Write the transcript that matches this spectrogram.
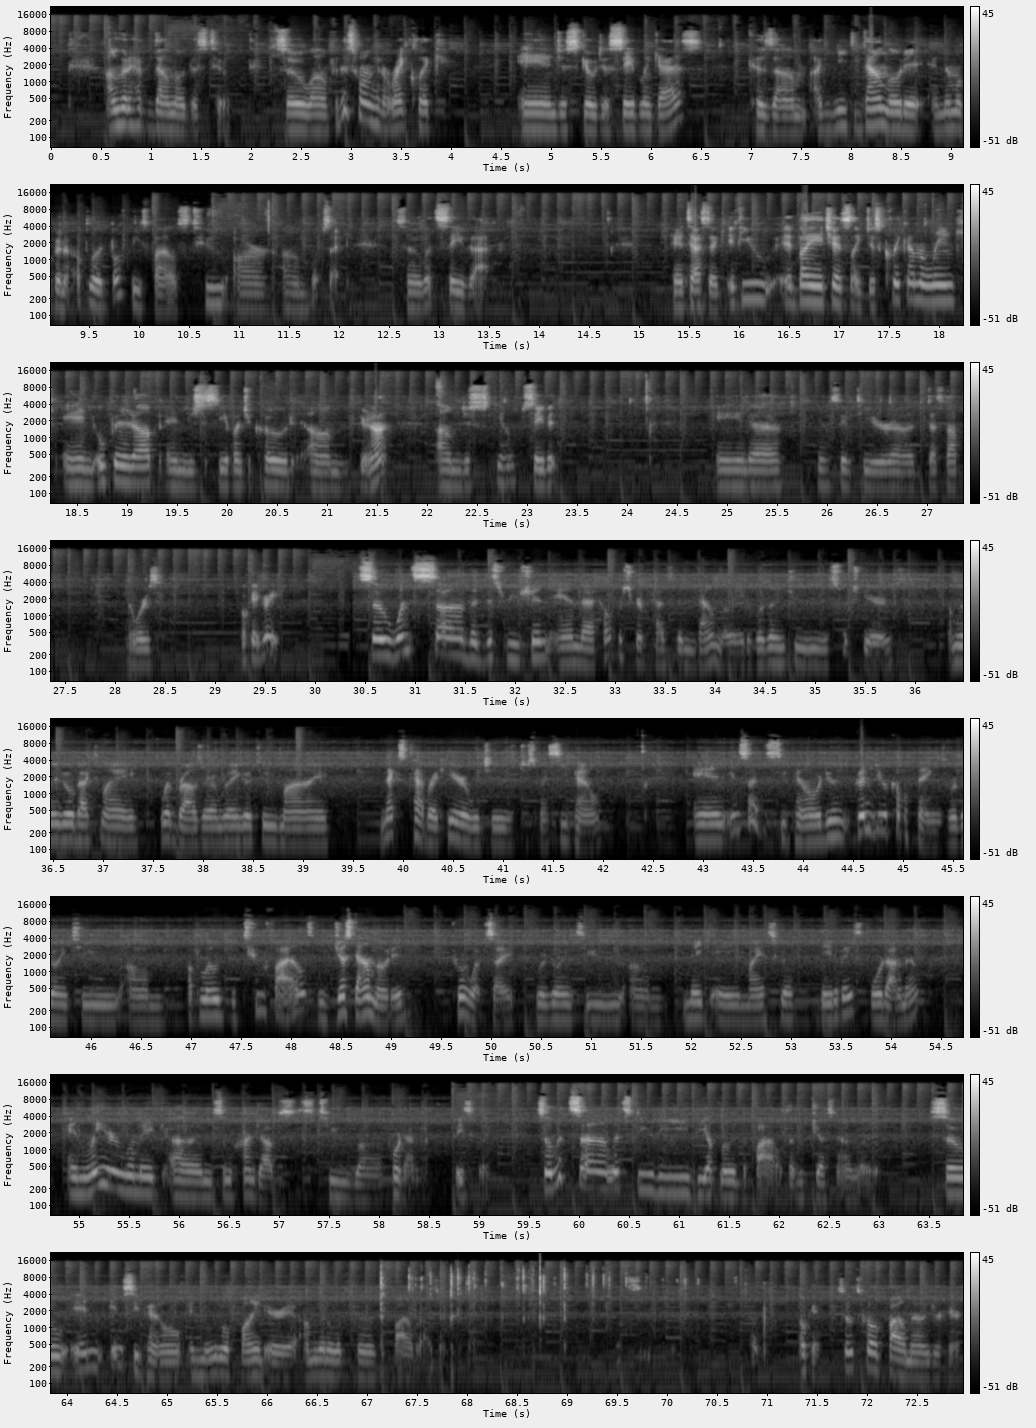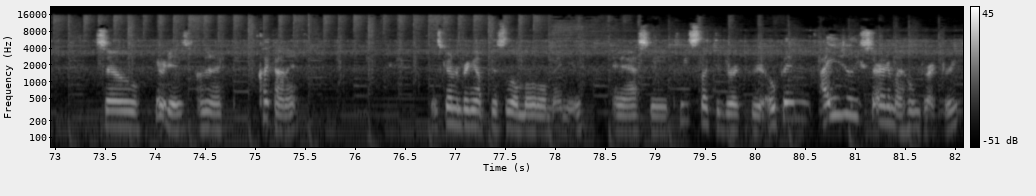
I'm going to have to download this too. So um, for this one, I'm going to right click and just go to save link as because um, I need to download it and then we're going to upload both these files to our um, website. So let's save that. Fantastic. If you, by any chance, like just click on the link and you open it up and you just see a bunch of code. Um, if you're not, um, just you know save it and uh, you know save it to your uh, desktop. No worries. Okay, great. So once uh, the distribution and the helper script has been downloaded, we're going to switch gears. I'm going to go back to my web browser. I'm going to go to my next tab right here, which is just my cPanel. And inside the cPanel, we're doing, going to do a couple things. We're going to um, upload the two files we just downloaded to our website. We're going to um, make a MySQL database for Dada Mail, and later we'll make um, some cron jobs to uh, for Dada Mail, basically. So let's uh, let's do the the upload of the files that we just downloaded. So in in cPanel, in the little find area, I'm going to look for file browser. Let's see. Okay, so it's called File Manager here. So here it is. I'm going to click on it. It's going to bring up this little modal menu and ask me, please select the directory to open. I usually start in my home directory.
